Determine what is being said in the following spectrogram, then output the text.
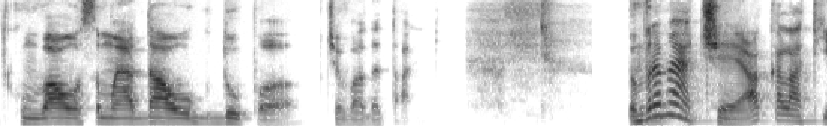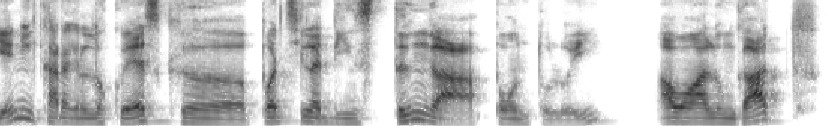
cumva o să mai adaug după ceva detalii. În vremea aceea, calatienii care locuiesc uh, părțile din stânga pontului au alungat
